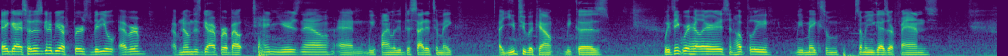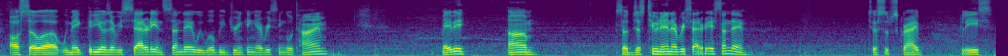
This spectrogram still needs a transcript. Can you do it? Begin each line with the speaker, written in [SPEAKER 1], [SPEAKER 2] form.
[SPEAKER 1] Hey guys, so this is gonna be our first video ever. I've known this guy for about 10 years now, and we finally decided to make a YouTube account because we think we're hilarious and hopefully we make some some of you guys are fans. Also, uh, we make videos every Saturday and Sunday. We will be drinking every single time. Maybe. Um, so just tune in every Saturday and Sunday. Just subscribe, please.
